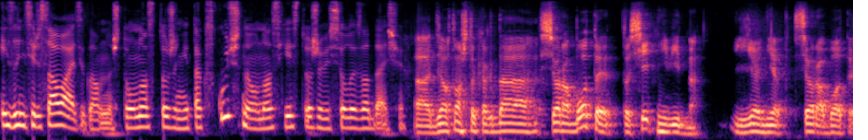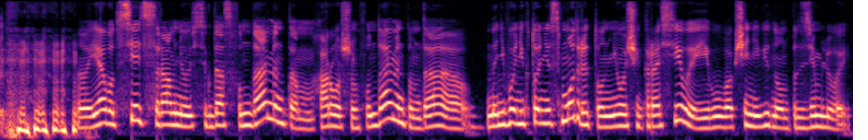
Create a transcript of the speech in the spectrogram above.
и заинтересовать, главное, что у нас тоже не так скучно, у нас есть тоже веселые задачи. А, дело в том, что когда все работает, то сеть не видно. Ее нет, все работает. Я вот сеть сравниваю всегда с фундаментом, хорошим фундаментом, да. На него никто не смотрит, он не очень красивый, его вообще не видно, он под землей.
